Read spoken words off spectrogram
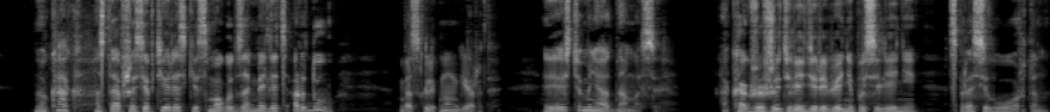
— Но как оставшиеся в Тереске смогут замедлить Орду? — воскликнул Герд. — Есть у меня одна мысль. — А как же жители деревень и поселений? — спросил Уортон.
